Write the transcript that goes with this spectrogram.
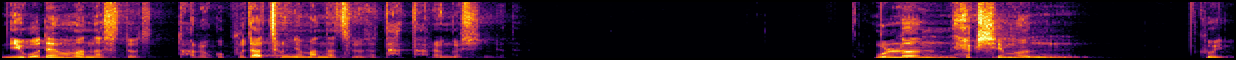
니고데모 만났을 때도 다르고 부자 청년 만났을 때도 다 다른 것입니다. 물론 핵심은 그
